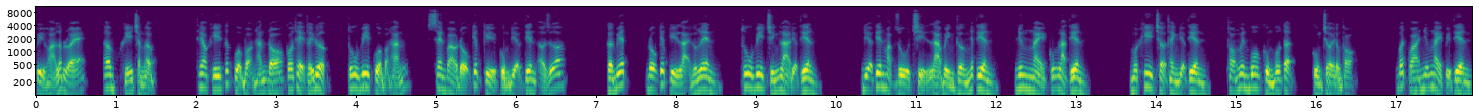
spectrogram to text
quỷ hỏa lấp lóe, âm khí tràn ngập. Theo khí tức của bọn hắn đó có thể thấy được, tu vi của bọn hắn, xen vào độ kiếp kỳ cùng địa tiên ở giữa. Cần biết, độ kiếp kỳ lại hướng lên tu vi chính là địa tiên. Địa tiên mặc dù chỉ là bình thường nhất tiên, nhưng này cũng là tiên. Một khi trở thành địa tiên, thọ nguyên vô cùng vô tận, cùng trời đồng thọ. Bất quá những ngày quỷ tiên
